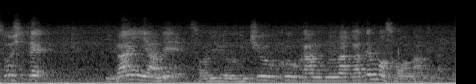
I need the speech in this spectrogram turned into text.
そして今やねそういう宇宙空間の中でもそうなんだけ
